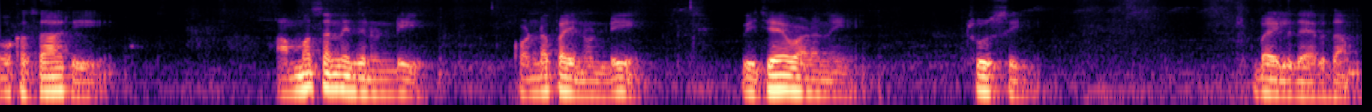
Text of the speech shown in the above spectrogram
ఒకసారి అమ్మ సన్నిధి నుండి కొండపై నుండి విజయవాడని చూసి బయలుదేరదాం.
